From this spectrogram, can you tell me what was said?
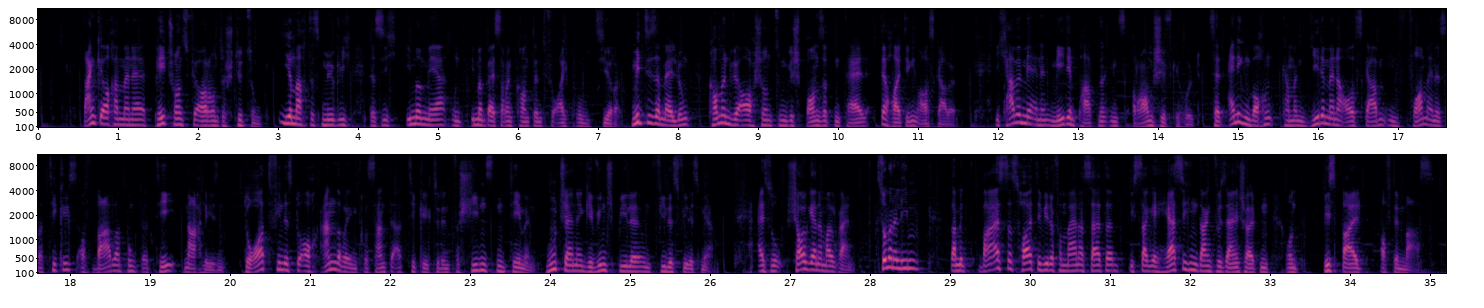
Danke auch an meine Patrons für eure Unterstützung. Ihr macht es möglich, dass ich immer mehr und immer besseren Content für euch produziere. Mit dieser Meldung kommen wir auch schon zum gesponserten Teil der heutigen Ausgabe. Ich habe mir einen Medienpartner ins Raumschiff geholt. Seit einigen Wochen kann man jede meiner Ausgaben in Form eines Artikels auf wadler.at nachlesen. Dort findest du auch andere interessante Artikel zu den verschiedensten Themen, Gutscheine, Gewinnspiele und vieles vieles mehr. Also schau gerne mal rein. So meine Lieben, damit war es das heute wieder von meiner Seite. Ich sage herzlichen Dank fürs Einschalten und bis bald auf dem Mars.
